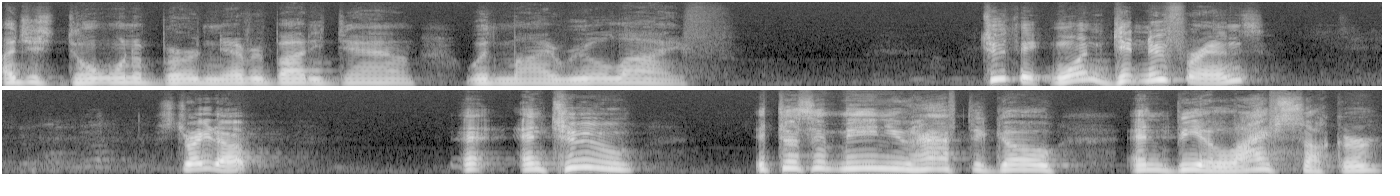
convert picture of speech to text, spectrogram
I just don't want to burden everybody down with my real life. Two things. One, get new friends, straight up. And two, it doesn't mean you have to go and be a life sucker.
